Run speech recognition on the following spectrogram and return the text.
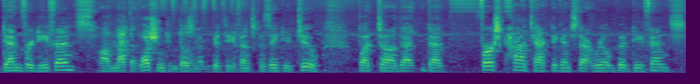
Denver defense. Um, not that Washington doesn't have a good defense because they do too, but uh, that that first contact against that real good defense.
